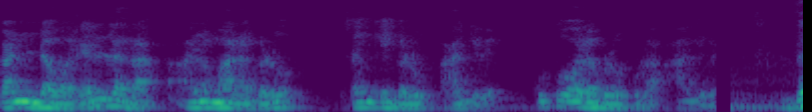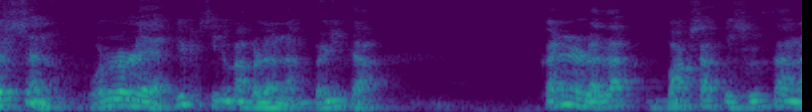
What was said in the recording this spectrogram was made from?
ಕಂಡವರೆಲ್ಲರ ಅನುಮಾನಗಳು, ಸಂಖ್ಯೆಗಳು ಆಗಿವೆ, ಕುತೂಹಲಗಳು ಕೂಡ ಆಗಿವೆ. ದರ್ಶನ್ ಒಳ್ಳೊಳ್ಳೆಯ ಹಿಟ್ ಸಿನಿಮಾಗಳನ್ನು ಬೆಳೀತಾ ಕನ್ನಡದ ಬಾಕ್ಸ್ ಆಫೀಸ್ ಸುಲ್ತಾನ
